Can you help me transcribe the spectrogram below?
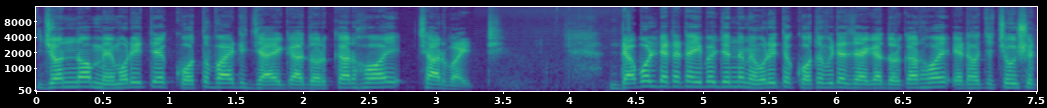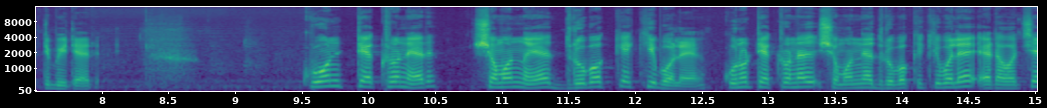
জন্য মেমোরিতে কত বাইট জায়গা দরকার হয়? চার বাইট ডাবল ডেটা টাইপের জন্য মেমোরিতে কত বিটের জায়গা দরকার হয়? এটা হচ্ছে চৌষট্টি বিটের। কোন টেক্রনের সমন্বয়ে ধ্রুবককে কি বলে? কোন টেক্রনের সমন্বয়ে ধ্রুবককে কি বলে? এটা হচ্ছে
